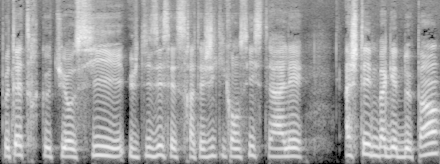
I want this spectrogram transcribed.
Peut-être que tu as aussi utilisé cette stratégie qui consiste à aller acheter une baguette de pain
